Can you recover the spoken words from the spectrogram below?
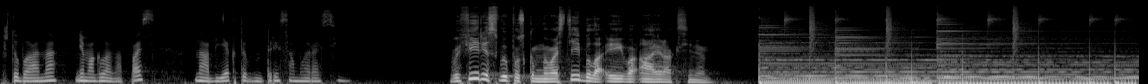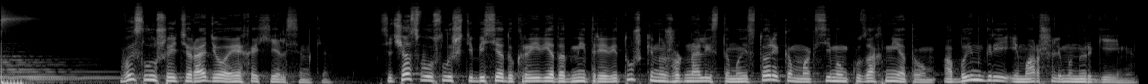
чтобы она не могла напасть на объекты внутри самой России. В эфире с выпуском новостей была Эйва Айраксинен. Вы слушаете радио «Эхо Хельсинки». Сейчас вы услышите беседу краеведа Дмитрия Витушкина с журналистом и историком Максимом Кузахметовым об Ингрии и маршале Маннергейме.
